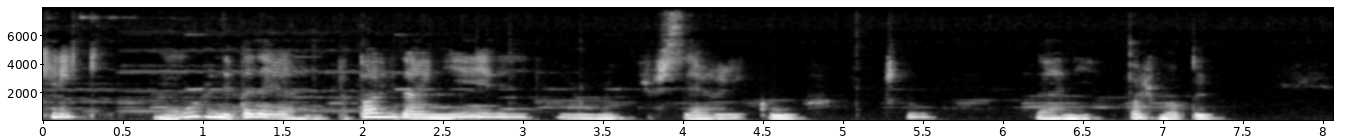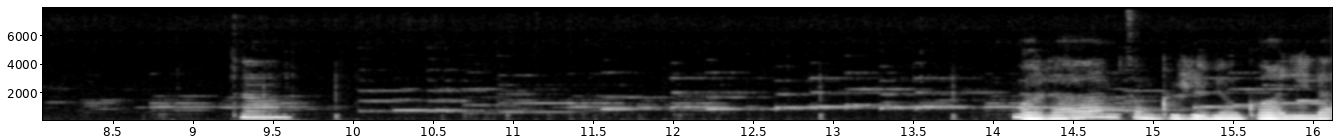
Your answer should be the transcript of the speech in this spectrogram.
Clic. Non, je n'ai pas d'allergie. À part les araignées, je suis allergique aux araignées. Moi, je me rappelle. Voilà, il me semble que je vais encore aller là.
